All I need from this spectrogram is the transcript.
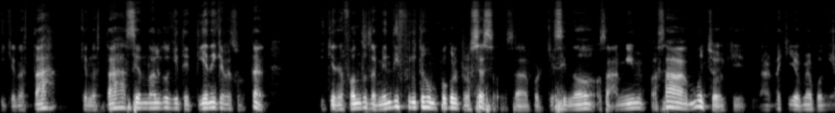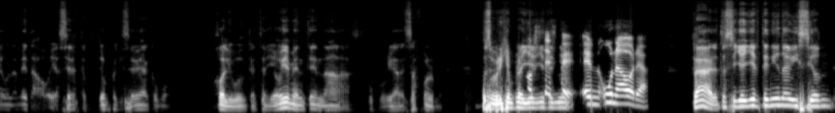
y que no estás, que no estás haciendo algo que te tiene que resultar. Y que en el fondo también disfrutes un poco el proceso, o sea, porque si no, o sea, a mí me pasaba mucho que la verdad es que yo me ponía una meta, voy a hacer esta cuestión para que se vea como Hollywood, ¿cachai? Y obviamente nada ocurría de esa forma. Entonces, por ejemplo, ayer yo tenía... En una hora. Claro, entonces yo ayer tenía una visión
